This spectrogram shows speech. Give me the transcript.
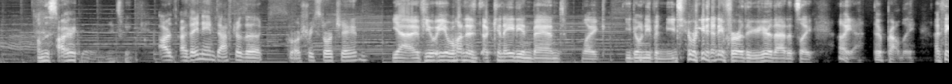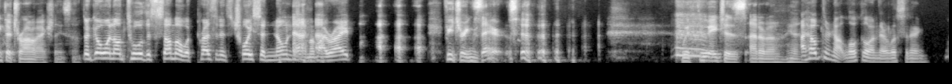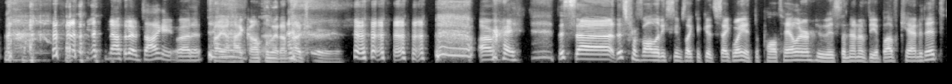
On this very day next week. Are are they named after the grocery store chain? Yeah, if you you want a, a, Canadian band, like you don't even need to read any further. You hear that, it's like, oh yeah, they're probably I think they're Toronto actually. So they're going on tour this summer with President's Choice and No Name. Am I right? Featuring Zares. With two H's. I don't know. Yeah. I hope they're not local and they're listening. now that I'm talking about it. Probably a high compliment. I'm not sure. All right. This uh this frivolity seems like a good segue into Paul Taylor, who is the none of the above candidate.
